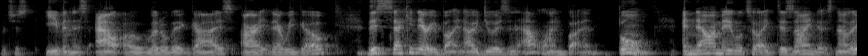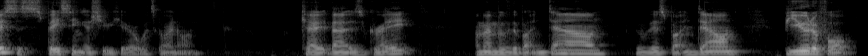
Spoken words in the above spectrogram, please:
let's just even this out a little bit, guys. All right, there we go. This secondary button I would do as an outline button. Boom. And now I'm able to like design this. Now there's a spacing issue here. What's going on? Okay, that is great. I'm gonna move the button down, move this button down. Beautiful.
